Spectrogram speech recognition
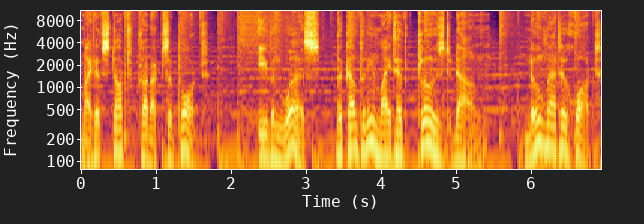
might have stopped product support. Even worse, the company might have closed down. No matter what,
